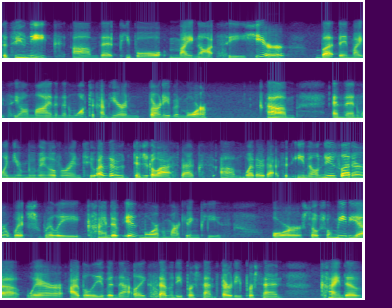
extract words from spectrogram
that's unique um, that people might not see here, but they might see online and then want to come here and learn even more. Um, and then when you're moving over into other digital aspects, um, whether that's an email newsletter, which really kind of is more of a marketing piece, or social media, where I believe in that like 70%, 30% kind of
